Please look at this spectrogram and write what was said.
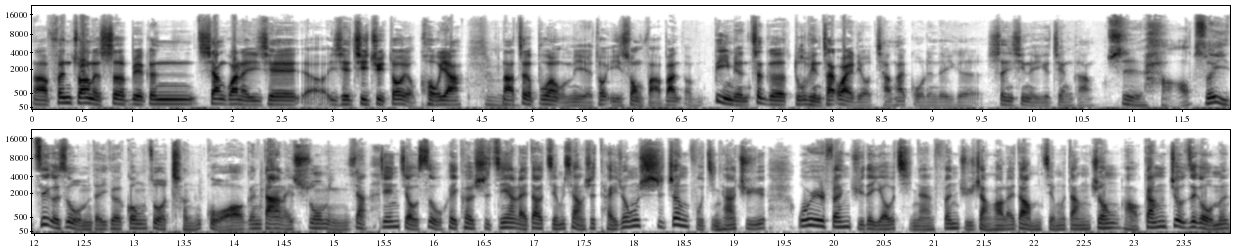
那分装的设备跟相关的一些呃一些器具都有扣押，那这个部分我们也都移送法办，避免这个毒品在外流，强害国人的一个身心的一个健康。是好，所以这个是我们的一个工作成果哦，跟大家来说明一下。今天九四五会客室，今天来到节目现场是台中市政府警察局乌日分局的尤启南分局长哈，来到我们节目当中。好，刚就这个我们。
